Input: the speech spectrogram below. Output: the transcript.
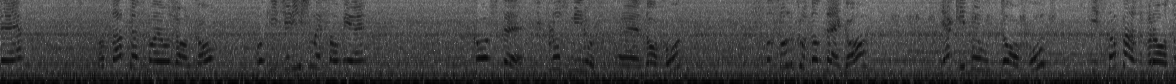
że ostatnio z moją żonką podliczyliśmy sobie koszty i plus minus e, dochód w stosunku do tego, jaki był dochód i stopa zwrotu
